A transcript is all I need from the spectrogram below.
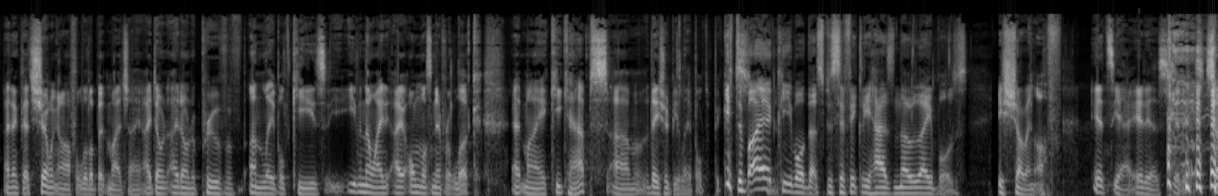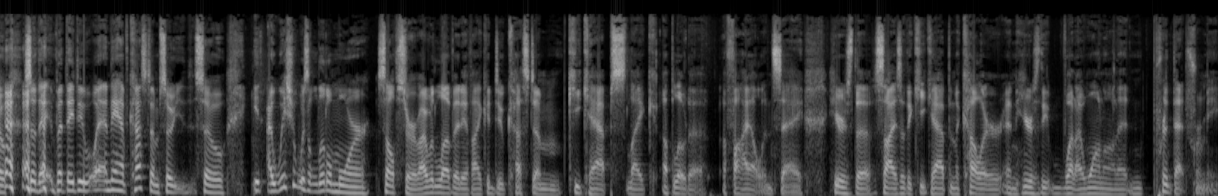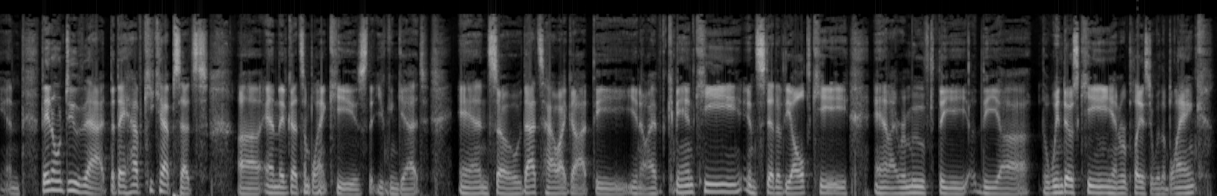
I think that's showing off a little bit much. I, I don't I don't approve of unlabeled keys, even though I, I almost never look at my keycaps. Um, they should be labeled because to buy a keyboard that specifically has no labels is showing off. It's yeah, it is. It is. so so they but they do and they have custom. So so it, I wish it was a little more self serve. I would love it if I could do custom keycaps, like upload a a file and say, here's the size of the keycap and the color, and here's the what I want on it, and print that for me. And they don't do that, but they have keycap sets, uh, and they've got some blank keys that you can get. And so that's how I got the, you know, I have the command key instead of the alt key, and I removed the the uh, the Windows key and replaced it with a blank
